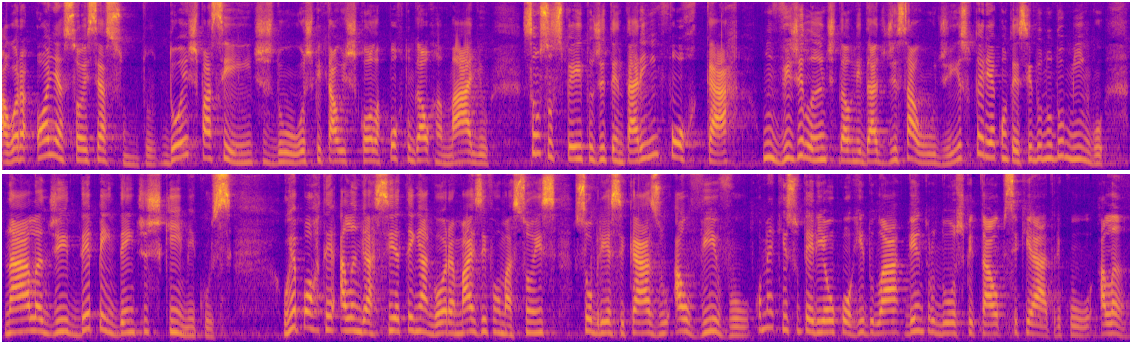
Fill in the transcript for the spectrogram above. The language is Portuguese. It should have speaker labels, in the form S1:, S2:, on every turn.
S1: Agora, olha só esse assunto. Dois pacientes do Hospital Escola Portugal Ramalho são suspeitos de tentar enforcar um vigilante da unidade de saúde. Isso teria acontecido no domingo, na ala de dependentes químicos. O repórter Alan Garcia tem agora mais informações sobre esse caso ao vivo. Como é que isso teria ocorrido lá dentro do hospital psiquiátrico? Alan.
